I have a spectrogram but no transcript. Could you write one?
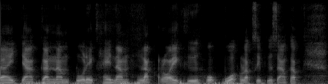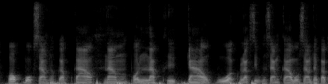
ได้จากการนำตัวเลขให้นำหลักร้อยคือ 6 บวกหลัก 10 คือ 3 ครับ 6บวก3เท่ากับ 9นำผลลัพธ์คือ 9 บวกหลัก 10 คือ 3 9บวก3เท่ากับ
